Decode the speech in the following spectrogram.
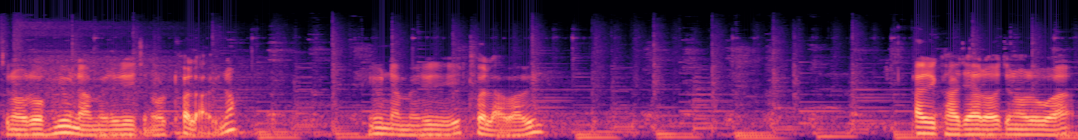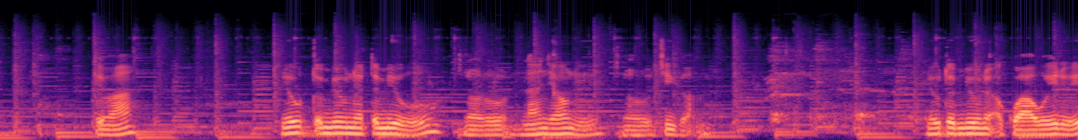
ကျွန်တော်တို့မြို့နာမည်လေးတွေကျွန်တော်ထွက်လာပြီเนาะ မြို့နာမည်လေးတွေထွက်လာပါပြီအဲဒီခါကျတော့ကျွန်တော်တို့ကဒီမှာမြို့တစ်မြို့နဲ့တစ်မြို့ကိုကျွန်တော်တို့လမ်းကြောင်းတွေကျွန်တော်တို့ကြည့်ပါမယ်မြို့တစ်မြို့နဲ့အကွာဝေးတွေ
